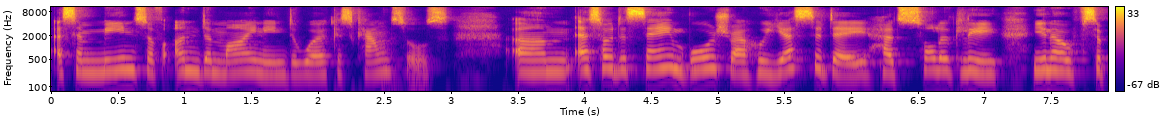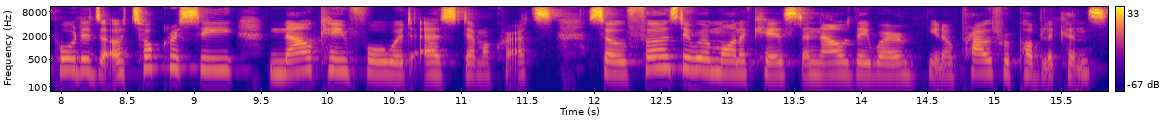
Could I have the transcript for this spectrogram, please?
as a means of undermining the workers' councils. Um, and so the same bourgeois who yesterday had solidly, you know, supported the autocracy now came forward as Democrats. So first they were monarchists and now they were, you know, proud Republicans.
